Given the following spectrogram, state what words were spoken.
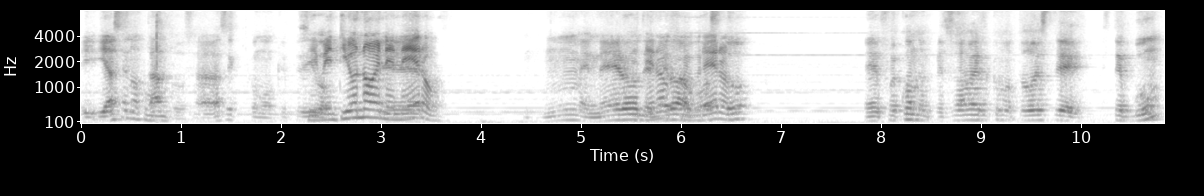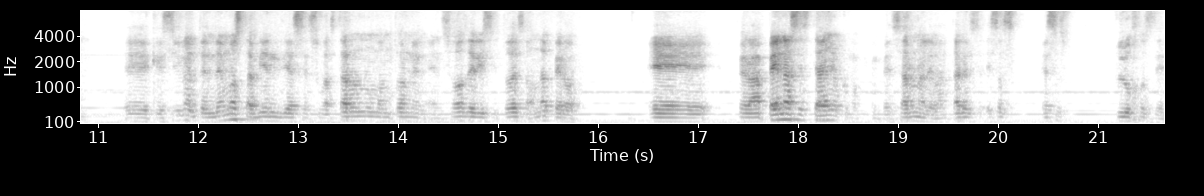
y, y hace no tanto, o sea, hace como que te Sí, digo. 21 en eh, enero. Enero, de Enero, enero a febrero. agosto, eh, fue cuando empezó a ver como todo este, este boom, eh, que sí lo entendemos, también ya se subastaron un montón en, en Sotheby's y toda esa onda, pero, eh, pero apenas este año como que empezaron a levantar es- esos flujos de,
